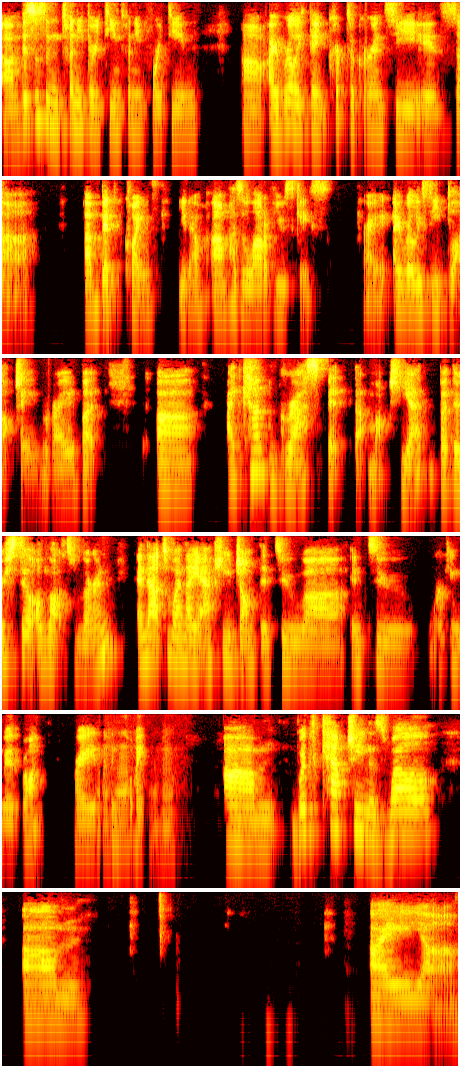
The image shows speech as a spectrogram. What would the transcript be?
um, this was in 2013, 2014. Uh, I really think cryptocurrency is uh, a Bitcoin, you know, um, has a lot of use case, right? I really see blockchain, right? But uh, I can't grasp it that much yet. But there's still a lot to learn, and that's when I actually jumped into uh, into working with Ron, right, and Mhm, Coin mhm. um, with CapChain as well. Um, I uh,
